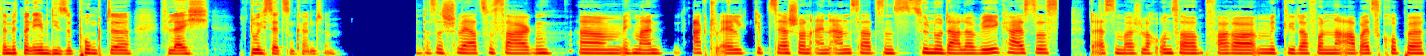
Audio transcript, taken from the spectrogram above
Damit man eben diese Punkte vielleicht durchsetzen könnte. Das ist schwer zu sagen. Ähm, ich meine, aktuell gibt's ja schon einen Ansatz, ein synodaler Weg heißt es. Da ist zum Beispiel auch unser Pfarrer Mitglieder von einer Arbeitsgruppe.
